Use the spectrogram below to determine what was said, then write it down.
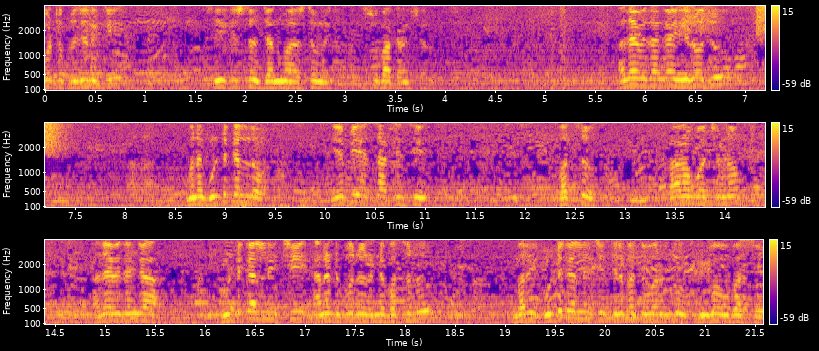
కోట్ల ప్రజలకి శ్రీకృష్ణ జన్మాష్టమి శుభాకాంక్షలు. అదేవిధంగా ఈరోజు మన గుంటకల్లో ఏపీఎస్ఆర్టీసీ బస్సు ప్రారంభోత్సవం అదేవిధంగా గుంటకల్ నుంచి అనంతపురం రెండు బస్సులు మరి గుంటకల్ నుంచి తిరుపతి వరకు ఇంకొక బస్సు.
